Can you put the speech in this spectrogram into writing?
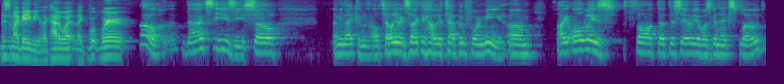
this is my baby like how do i like where oh that's easy so I mean, I can, I'll tell you exactly how it happened for me. Um, I always thought that this area was going to explode.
